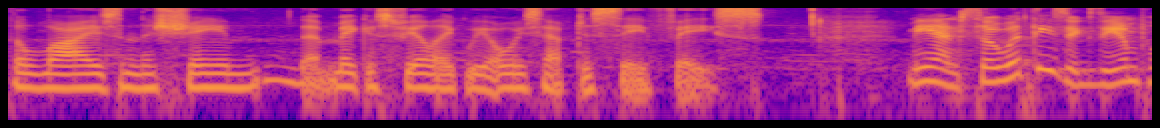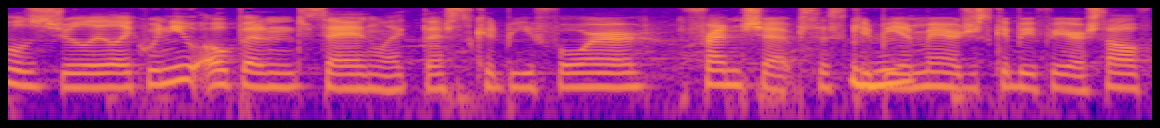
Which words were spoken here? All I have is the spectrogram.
the lies and the shame that make us feel like we always have to save face. Man, so with these examples, Julie, like when you opened saying like this could be for friendships, this could be mm-hmm. in marriage, this could be for yourself.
